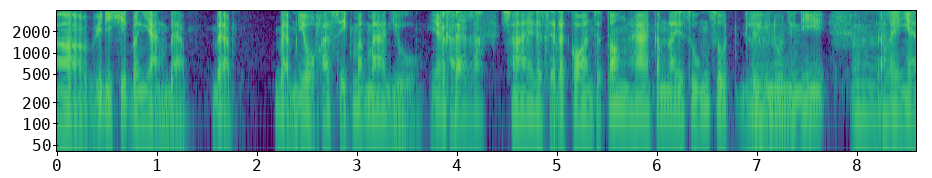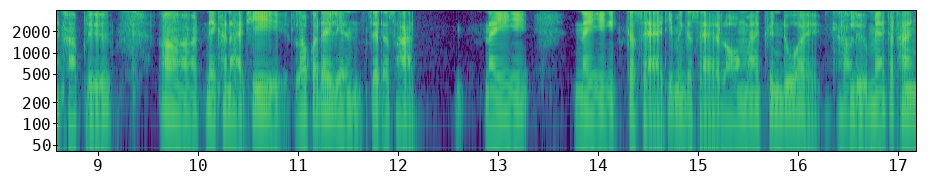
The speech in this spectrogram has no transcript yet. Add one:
อ่าวิธีคิดบางอย่างแบบแบบ แบบนีโอคลาสสิกมาก ๆ อยู่เนี่ยกระคแสรับหลักใช่เกษตรกรจะต้องหากำไรสูงสุดหรืออมนู่นอย่างนี้อืมอะไรอย่างเงี้ยครับ หรืออาในขณะที่เราก็ได้เรียนเศรษฐศาสตร์ในในกระแสที่เป็นกระแสรองมากขึ้นด้วยครับหรือแม้กระทั่ง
